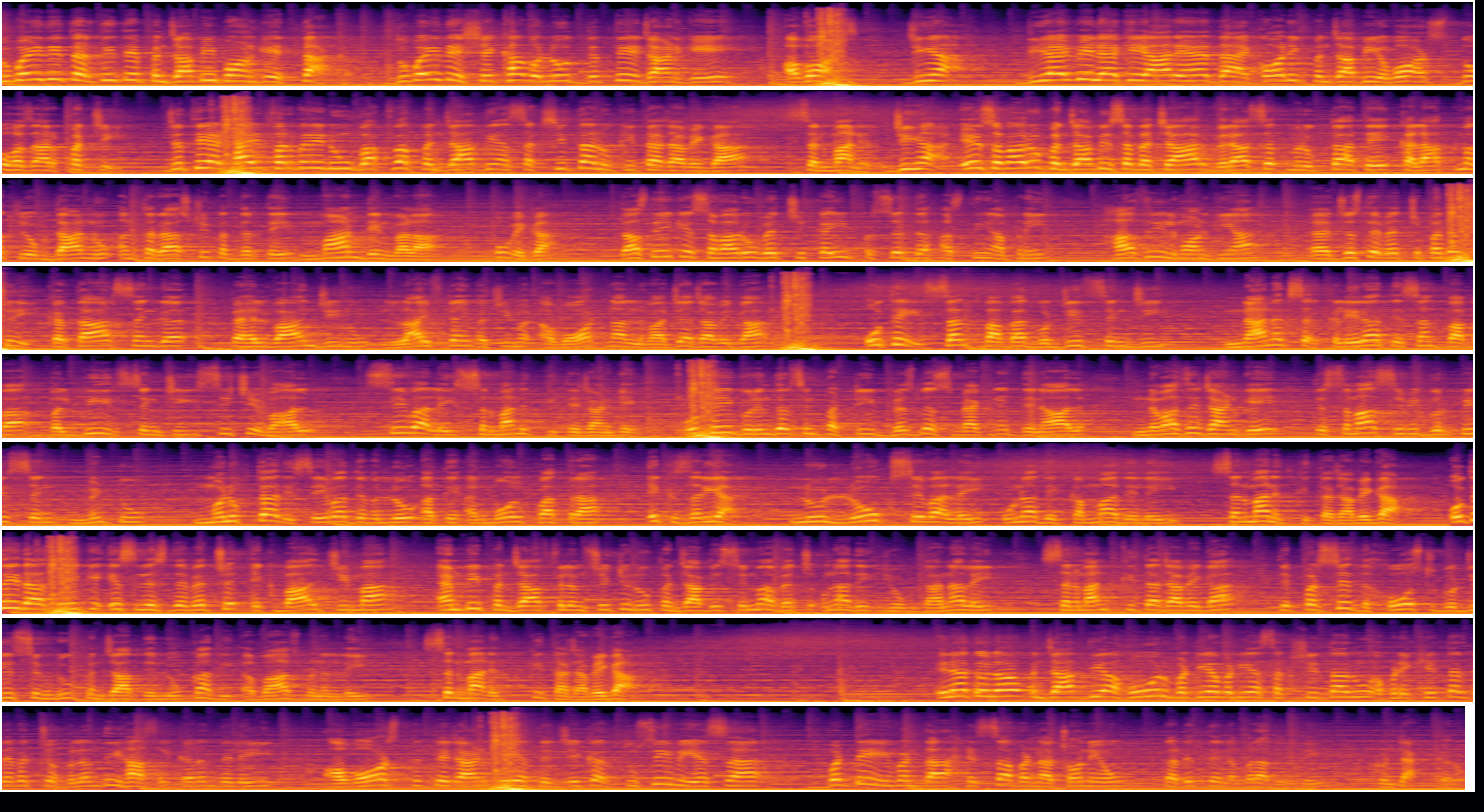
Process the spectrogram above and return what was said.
Dubai ਦੀ ਧਰਤੀ ਤੇ ਪੰਜਾਬੀ ਪਾਉਣਗੇ ਤੱਕ। ਦੁਬਈ ਦੇ ਸ਼ੇਖਾਂ ਵੱਲੋਂ ਦਿੱਤੇ ਜਾਣਗੇ ਅਵਾਰਡਸ ਜੀ ਹਾਂ ਡੀਆਈਬੀ ਲੈ ਕੇ ਆ ਰਿਹਾ ਹੈ ਦਾ ਆਈਕੋਨਿਕ ਪੰਜਾਬੀ ਅਵਾਰਡਸ 2025 ਜਿੱਥੇ 28 ਫਰਵਰੀ ਨੂੰ ਵੱਖ-ਵੱਖ ਪੰਜਾਬ ਦੀਆਂ ਸ਼ਖਸੀਅਤਾਂ ਨੂੰ ਕੀਤਾ ਜਾਵੇਗਾ ਸਨਮਾਨਿਤ। ਜੀ ਹਾਂ ਇਹ ਸਮਾਰੋਹ ਪੰਜਾਬੀ ਸੱਭਿਆਚਾਰ, ਵਿਰਾਸਤ, ਮਨੁੱਖਤਾ ਤੇ ਕਲਾਤਮਕ ਯੋਗਦਾਨ ਨੂੰ ਅੰਤਰਰਾਸ਼ਟਰੀ ਪੱਧਰ ਤੇ ਮਾਣ ਦੇਣ ਵਾਲਾ ਹੋਵੇਗਾ। ਦੱਸਦੇ ਕਿ ਸਮਾਰੋਹ ਵਿੱਚ ਕਈ ਪ੍ਰਸਿੱਧ ਹਸਤੀਆਂ ਆਪਣੀ ਹਾਜ਼ਰੀ ਲਵਾਉਣਗੀਆਂ ਅ, ਜਿਸ ਦੇ ਵਿੱਚ ਪਦਮ ਸ਼੍ਰੀ ਕਰਤਾਰ ਸਿੰਘ ਪਹਿਲਵਾਨ ਜੀ ਨੂੰ ਲਾਈਫ ਟਾਈਮ ਅਚੀਵਮੈਂਟ ਅਵਾਰਡ ਨਾਲ ਨਵਾਜਿਆ ਜਾਵੇਗਾ। ਉੱਥੇ ਹੀ ਸੰਤ ਬਾਬਾ ਗੁਰਜੀਤ ਸਿੰਘ ਜੀ ਨਾਨਕਸਰ ਕਲੇਰਾ ਤੇ ਸੰਤ ਬਾਬਾ ਬਲਬੀਰ ਸਿੰਘ ਜੀ ਸੀਚੇਵਾਲ ਸੇਵਾ ਲਈ ਸਨਮਾਨਿਤ ਕੀਤੇ ਜਾਣਗੇ। ਉੱਥੇ ਹੀ ਗੁਰਿੰਦਰ ਸਿੰਘ ਭੱਟੀ ਬਿਜ਼ਨਸ ਮੈਗਨੇਟ ਦੇ ਨਾਲ ਨਵਾਜ਼ੇ ਜਾਣਗੇ ਤੇ ਸਮਾਜ ਸੇਵੀ ਗੁਰਪ੍ਰੀਤ ਸਿੰਘ ਮਿੰਟੂ ਮਨੁੱਖਤਾ ਦੀ ਸੇਵਾ ਦੇ ਵੱਲੋਂ ਅਤੇ ਅਨਮੋਲ ਕੁਆਤਰਾ ਇੱਕ ਜ਼ਰੀਆ ਨੂੰ ਲੋਕ ਸੇਵਾ ਲਈ ਉਹਨਾਂ ਦੇ ਕੰਮਾਂ ਦੇ ਲਈ ਸਨਮਾਨਿਤ ਕੀਤਾ ਜਾਵੇਗਾ। ਉੱਥੇ ਹੀ ਦੱਸਦੇ ਕਿ ਇਸ ਲਿਸਟ ਦੇ ਵਿੱਚ Iqbal Cheema MD Punjab film city ਨੂੰ ਪੰਜਾਬੀ ਸਿਨੇਮਾ ਵਿੱਚ ਉਹਨਾਂ ਦੇ ਯੋਗਦਾਨਾਂ ਲਈ ਸਨਮਾਨਿਤ ਕੀਤਾ ਜਾਵੇਗਾ ਤੇ ਪ੍ਰਸਿੱਧ ਹੋਸਟ ਗੁਰਜੀਤ ਸਿੰਘ ਨੂੰ ਪੰਜਾਬ ਦੇ ਲੋਕਾਂ ਦੀ ਆਵਾਜ਼ ਬਣਨ ਲਈ ਸਨਮਾਨਿਤ ਕੀਤਾ ਜਾਵੇਗਾ। ਇਹਨਾਂ ਤੋਂ ਇਲਾਵਾ ਪੰਜਾਬ ਦੀਆਂ ਹੋਰ ਵੱਡੀਆਂ ਵੱਡੀਆਂ ਸ਼ਖਸੀਅਤਾਂ ਨੂੰ ਆਪਣੇ ਖੇਤਰ ਦੇ ਵਿੱਚ ਬੁਲੰਦੀ ਹਾਸਲ ਕਰਨ ਦੇ ਲਈ ਅਵਾਰਡਸ ਦਿੱਤੇ ਜਾਣਗੇ ਅਤੇ ਜੇਕਰ ਤੁਸੀਂ ਵੀ ਇਸ ਵੱਡੇ ਇਵੈਂਟ ਦਾ ਹਿੱਸਾ ਬਣਨਾ ਚਾਹੁੰਦੇ ਹੋ ਤਾਂ ਦਿੱਤੇ ਨੰਬਰਾਂ ਦੇ ਉੱਤੇ ਕੰਟੈਕਟ ਕਰੋ।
